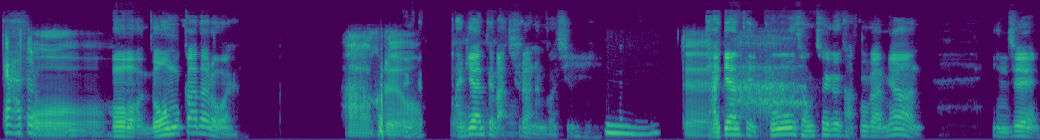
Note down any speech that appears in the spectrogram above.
까다롭. 어, 어, 너무 까다로워요. 아 그래요. 자기한테 어, 맞추라는 거지. 음. 네. 자기한테 그 정책을 갖고 가면 이제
